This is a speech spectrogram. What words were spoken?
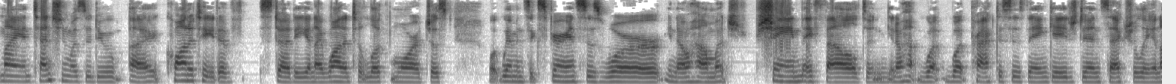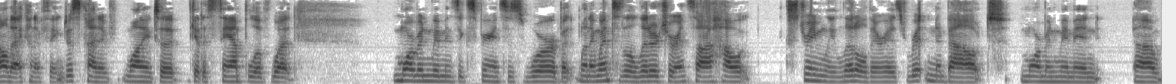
my intention was to do a quantitative study, and I wanted to look more at just what women's experiences were, you know, how much shame they felt, and you know how, what what practices they engaged in sexually, and all that kind of thing. Just kind of wanting to get a sample of what Mormon women's experiences were. But when I went to the literature and saw how extremely little there is written about Mormon women uh,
